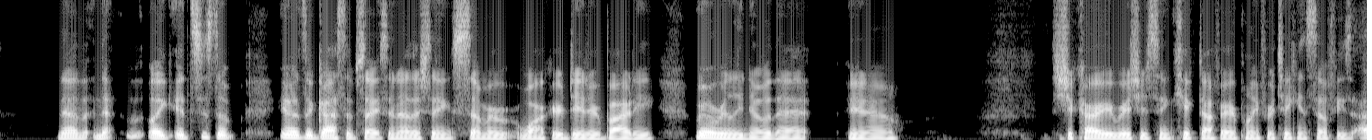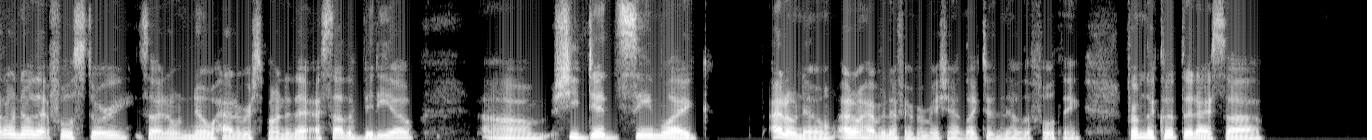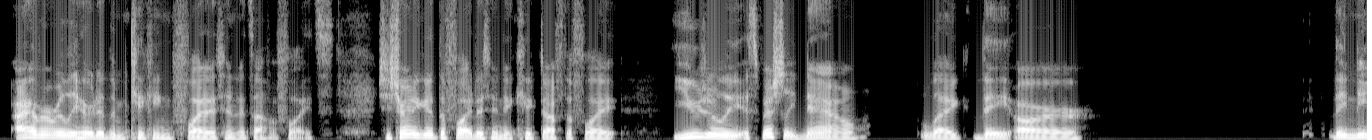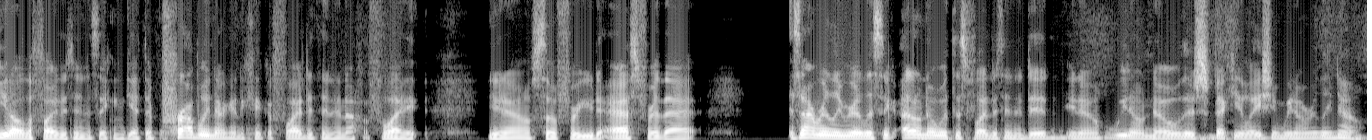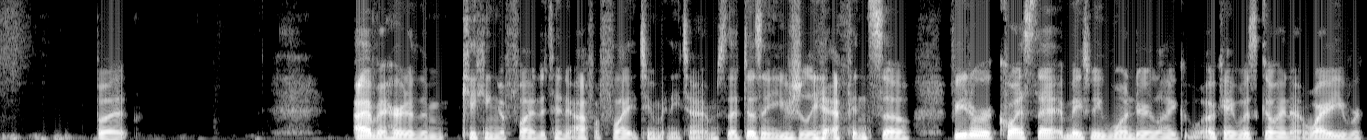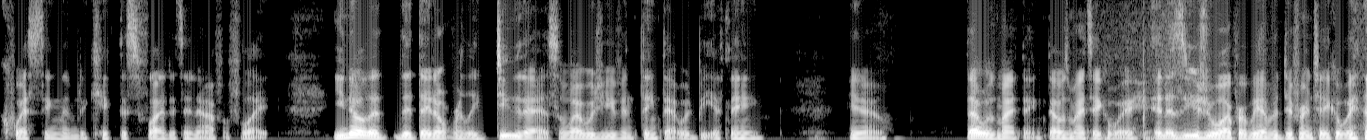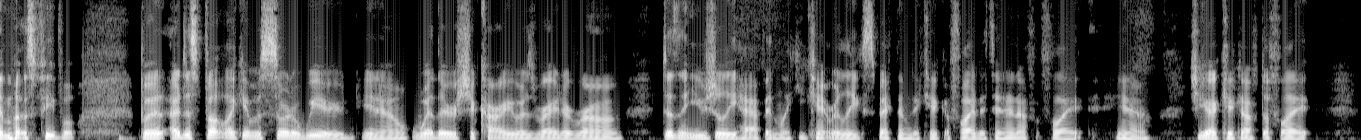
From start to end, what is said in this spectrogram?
Now, now, like it's just a, you know, it's a gossip site. So now they're saying Summer Walker did her body. We don't really know that, you know. Sha'Carri Richardson kicked off airplane for taking selfies. I don't know that full story, so I don't know how to respond to that. I saw the video. Um, she did seem like I don't know. I don't have enough information. I'd like to know the full thing. From the clip that I saw, I haven't really heard of them kicking flight attendants off of flights. She's trying to get the flight attendant kicked off the flight. Usually, especially now, like they are they need all the flight attendants they can get. They're probably not going to kick a flight attendant off a flight, you know. So for you to ask for that, it's not really realistic. I don't know what this flight attendant did, you know. We don't know. There's speculation. We don't really know. But I haven't heard of them kicking a flight attendant off a flight too many times. That doesn't usually happen. So for you to request that, it makes me wonder like, okay, what's going on? Why are you requesting them to kick this flight attendant off a flight? You know that that they don't really do that. So why would you even think that would be a thing? You know. That was my thing. That was my takeaway. And as usual, I probably have a different takeaway than most people. But I just felt like it was sort of weird, you know, whether Sha'Carri was right or wrong doesn't usually happen. Like you can't really expect them to kick a flight attendant off a flight. You know, she got kicked off the flight.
